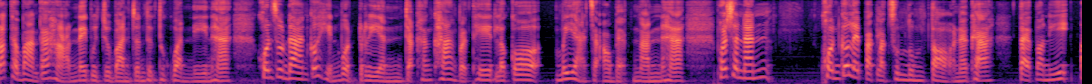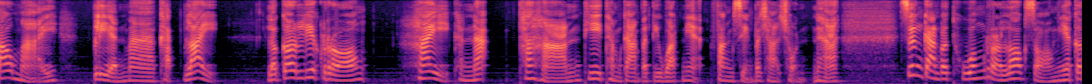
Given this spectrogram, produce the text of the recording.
รัฐบาลทหารในปัจจุบันจนถึงทุกวันนี้นะคะคนสุดานก็เห็นบทเรียนจากข้างๆประเทศ แล้วก็ไม่อยากจะเอาแบบนั้นนะคะเพราะฉะนั้นคนก็เลยปักหลักชุมนุมต่อนะคะ แต่ตอนนี้เป้าหมายเปลี่ยนมาขับไล่ แล้วก็เรียกร้องให้คณะ ทหารที่ทำการปฏิวัติเนี่ยฟังเสียงประชาชนนะคะซึ่งการประท้วงระลอกสองเนี่ยก็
